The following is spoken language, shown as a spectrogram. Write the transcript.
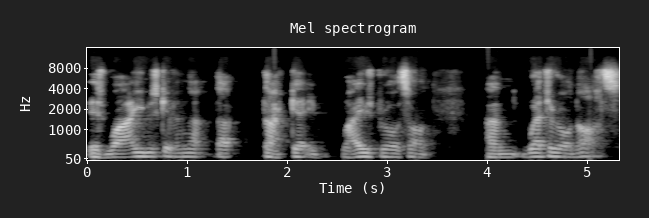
is why he was given that that that game, why he was brought on, and whether or not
